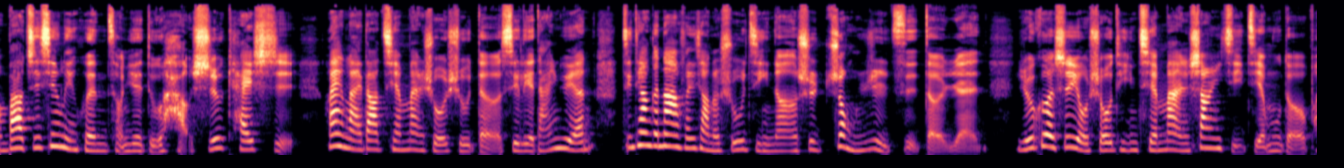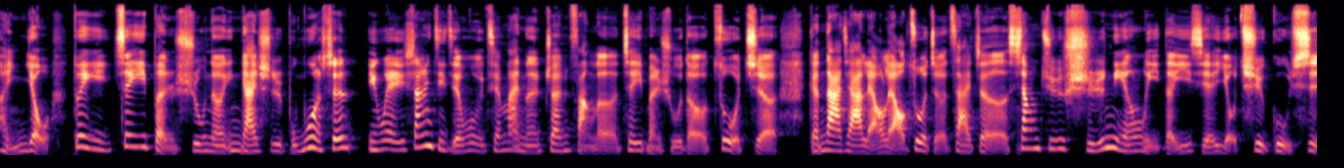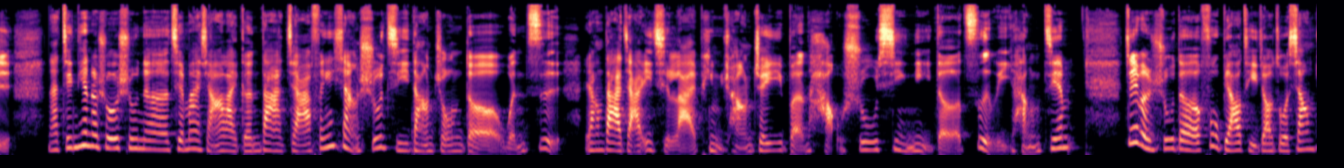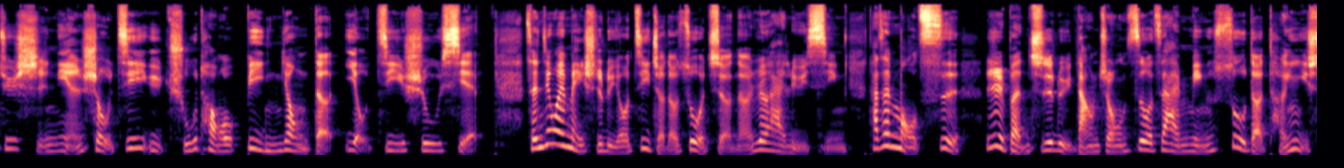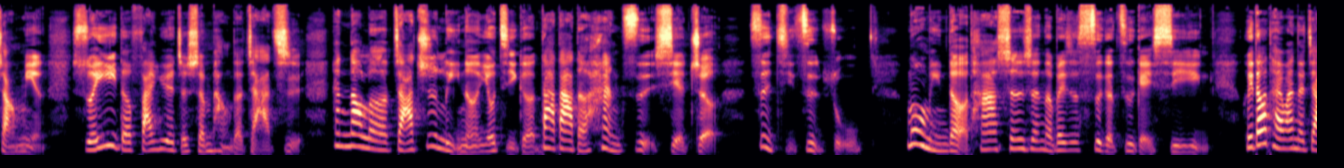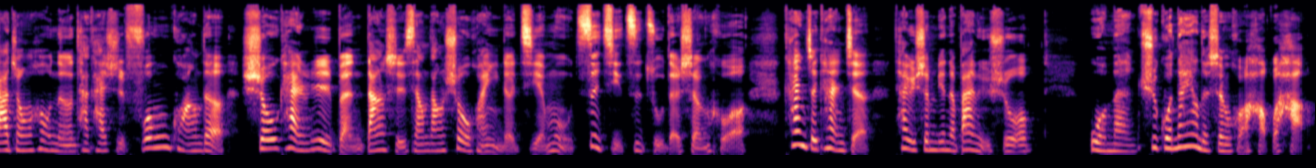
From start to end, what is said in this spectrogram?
拥抱知性灵魂，从阅读好书开始。欢迎来到千嫚说书的系列单元。今天要跟大家分享的书籍呢，是《种日子的人》。如果是有收听千嫚上一集节目的朋友，对这一本书呢，应该是不陌生。因为上一集节目，千嫚呢专访了这一本书的作者，跟大家聊聊作者在这相居十年里的一些有趣故事。那今天的说书呢，千麦想要来跟大家分享书籍当中的文字，让大家一起。来品尝这一本好书细腻的字里行间。这本书的副标题叫做《相居十年，手机与锄头并用的有机书写》。曾经为美食旅游记者的作者呢，热爱旅行。他在某次日本之旅当中，坐在民宿的藤椅上面，随意的翻阅着身旁的杂志，看到了杂志里呢有几个大大的汉字，写着“自给自足”。莫名的，他深深的被这四个字给吸引。回到台湾的家中后呢，他开始疯狂的收看日本当时相当受欢迎的节目《自给自足的生活》。看着看着，他与身边的伴侣说：“我们去过那样的生活好不好？”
